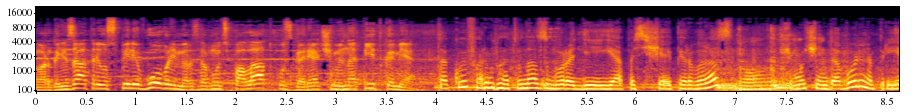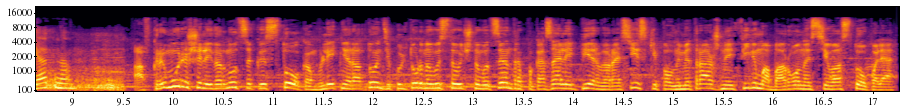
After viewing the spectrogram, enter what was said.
Но организаторы успели вовремя развернуть палатку с горячими напитками. Такой формат у нас в городе я посещаю первый раз. Но, в общем, очень довольна, приятно. А в Крыму решили вернуться к истокам. В летней ротонде культурно-выставочного центра показали первый российский полнометражный фильм «Оборона Севастополя».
